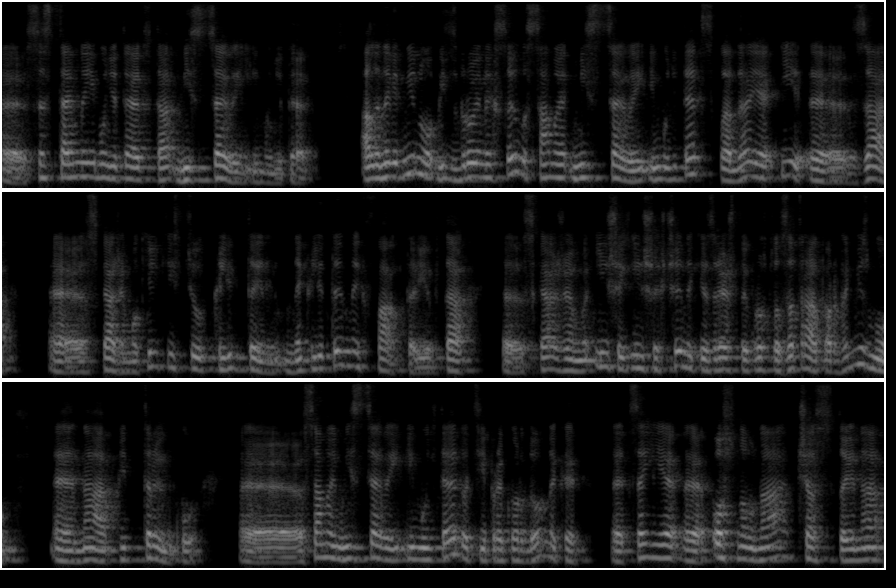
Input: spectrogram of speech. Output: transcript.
е, системний імунітет та місцевий імунітет. Але на відміну від збройних сил, саме місцевий імунітет складає і е, за, е, скажімо, кількістю клітин, неклітинних факторів та, скажімо, інших інших чинників, зрештою, просто затрат організму на підтримку. Е, саме місцевий імунітет, оці прикордонники, е, це є е, основна частина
